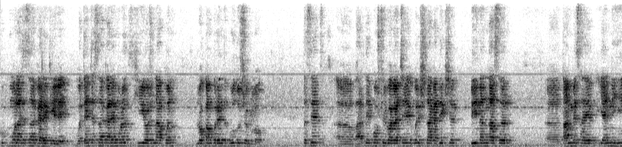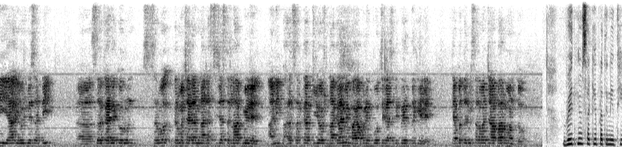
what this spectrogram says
खूप मोलाचे सहकार्य केले व त्यांच्या सहकार्यामुळेच ही योजना आपण लोकांपर्यंत पोहोचू शकलो. तसेच भारतीय पोस्ट विभागाचे वरिष्ठ डाक अधीक्षक बी नंदा सर तांबे साहेब यांनीही या योजनेसाठी सहकार्य करून सर्व कर्मचाऱ्यांना जास्तीत जास्त लाभ मिळेल आणि भारत सरकारची योजना ग्रामीण भागापर्यंत पोहोचण्यासाठी प्रयत्न केले. त्याबद्दल मी सर्वांचे आभार मानतो. वेद न्यूजसाठी प्रतिनिधी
